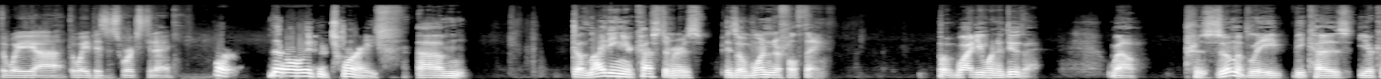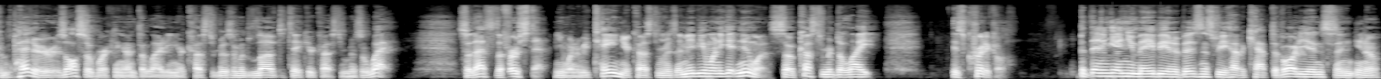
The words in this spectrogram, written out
the way uh, the way business works today? Well they're all intertwined. Um, delighting your customers is a wonderful thing but why do you want to do that? Well, presumably because your competitor is also working on delighting your customers and would love to take your customers away. So that's the first step. You want to retain your customers and maybe you want to get new ones. So customer delight is critical. But then again, you may be in a business where you have a captive audience and, you know,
